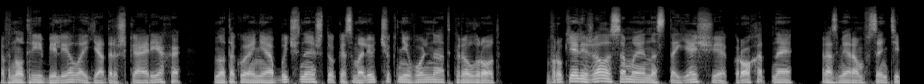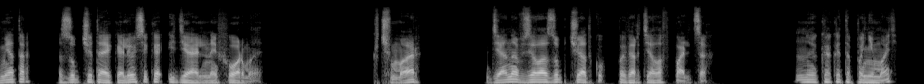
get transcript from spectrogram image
Внутри белело ядрышко ореха, но такое необычное, что космолетчик невольно открыл рот. В руке лежало самое настоящее, крохотное, размером в сантиметр, зубчатое колесико идеальной формы. «Кчмар?» Диана взяла зубчатку, повертела в пальцах. «Ну и как это понимать?»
